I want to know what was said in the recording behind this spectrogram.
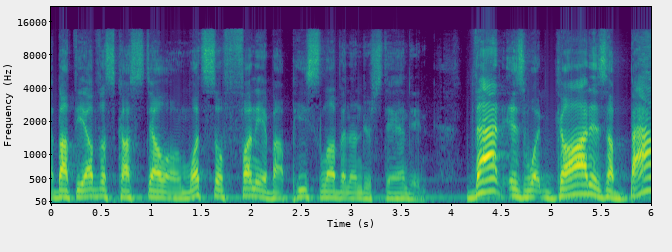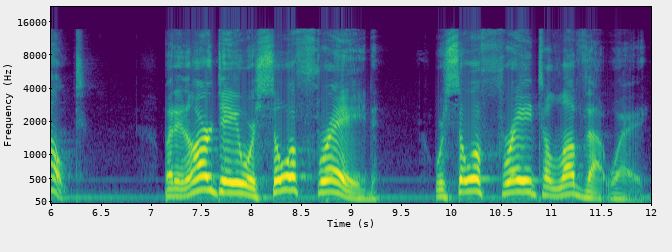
about the Elvis Costello and what's so funny about peace, love, and understanding. That is what God is about. But in our day, we're so afraid, we're so afraid to love that way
